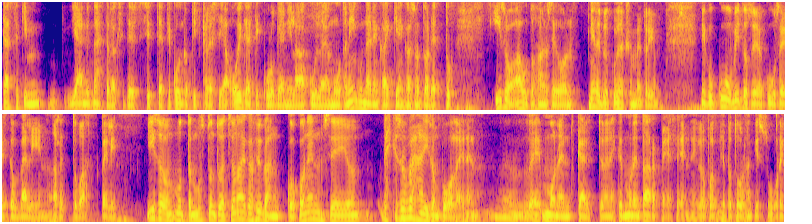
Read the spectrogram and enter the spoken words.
Tässäkin jää nyt nähtäväksi tietysti sitten, että kuinka pitkälle se oikeasti kulkee niillä akuilla ja muuta, niin kuin näiden kaikkien kanssa on todettu. Iso autohan se on. 4,9 metriä. Niin kuin Q5 ja Q7 väliin asettuva peli. Iso, mutta musta tuntuu, että se on aika hyvän kokonen. Se ei ole, ehkä se on vähän ison puoleinen eh, monen käyttöön, ehkä monen tarpeeseen, niin jopa, jopa turhankin suuri.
